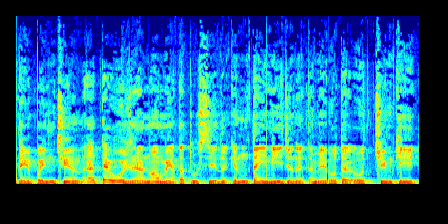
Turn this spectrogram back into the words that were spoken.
tempo aí não tinha, até hoje, né, não aumenta a torcida, que não tem mídia, né, também. Outra, outro time que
